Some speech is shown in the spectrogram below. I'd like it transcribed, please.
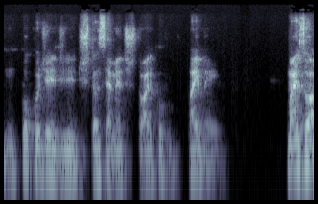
um pouco de, de distanciamento histórico vai bem. Mas, ó,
